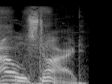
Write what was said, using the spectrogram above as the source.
Round start.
